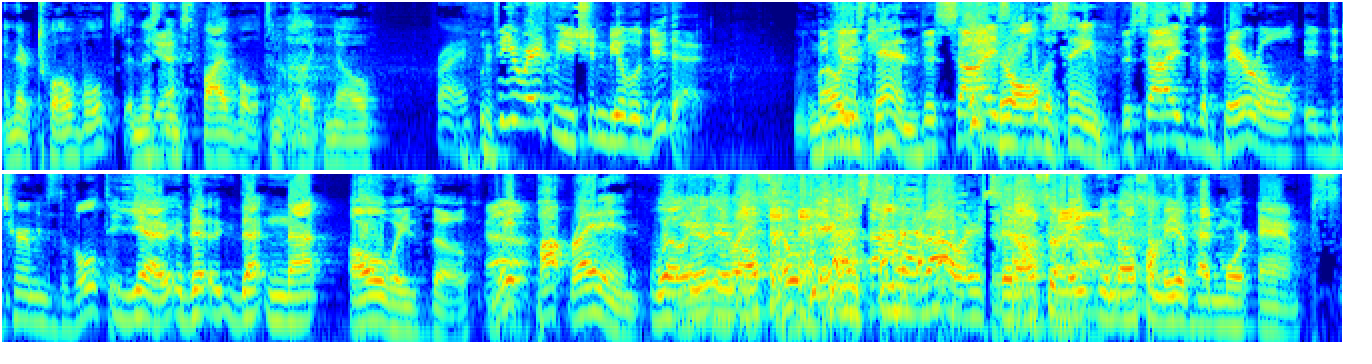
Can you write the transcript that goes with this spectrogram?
and they're 12 volts, and this Yeah. thing's 5 volts, and it was like, no, Right. Theoretically, you shouldn't be able to do that. No, you Because can. the size- they're all the same. The size of the barrel it determines the voltage. yeah, that, that not always though. It popped right in. Well, And it- was it like, also- oh, there goes two hundred dollars. It also may, it also may have had more amps.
